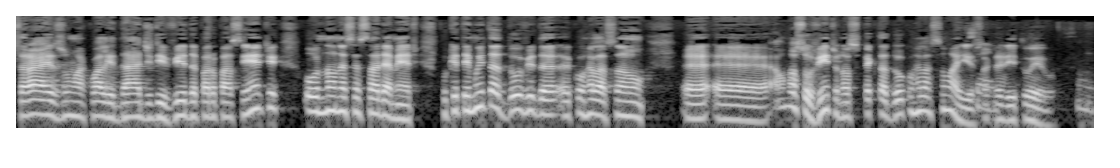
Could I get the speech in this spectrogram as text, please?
traz uma qualidade de vida para o paciente ou não necessariamente? Porque tem muita dúvida é, com relação é, é, ao nosso ouvinte, ao nosso espectador, com relação a isso, Sim. acredito eu. Sim.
